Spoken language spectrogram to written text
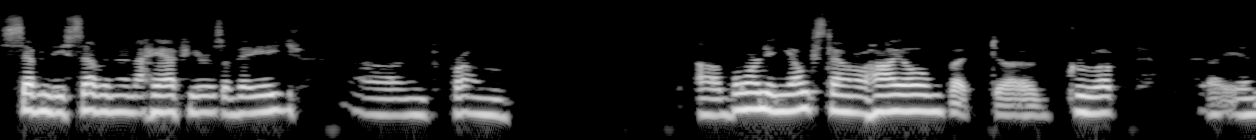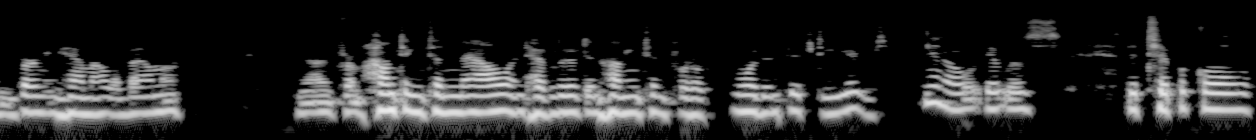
77 and a half years of age. Um, from uh, born in Youngstown, Ohio, but uh, grew up uh, in Birmingham, Alabama. And I'm from Huntington now and have lived in Huntington for more than 50 years. You know, it was the typical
